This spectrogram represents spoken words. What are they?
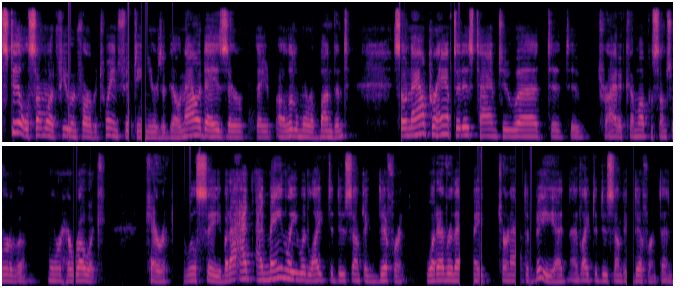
still somewhat few and far between 15 years ago. Nowadays, they're they are a little more abundant. So now perhaps it is time to uh, to to try to come up with some sort of a more heroic character. We'll see. But I I mainly would like to do something different, whatever that may turn out to be. I'd, I'd like to do something different than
